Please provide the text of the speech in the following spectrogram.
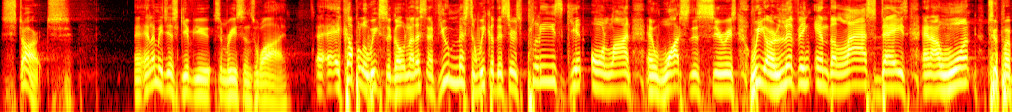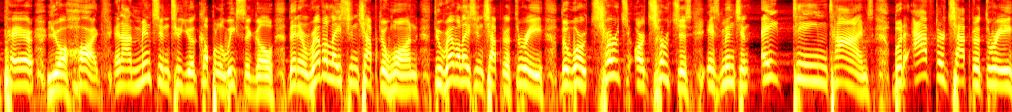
starts. And let me just give you some reasons why a couple of weeks ago. Now, listen, if you missed a week of this series, please get online and watch this series. We are living in the last days, and I want to prepare your heart. And I mentioned to you a couple of weeks ago that in Revelation chapter 1 through Revelation chapter 3, the word church or churches is mentioned eight 18 times. But after chapter 3,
